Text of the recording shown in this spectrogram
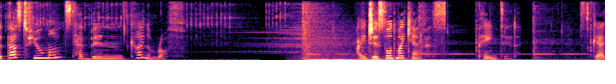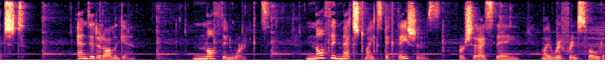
The past few months have been kind of rough. I gessoed my canvas, painted, sketched, and did it all again. Nothing worked. Nothing matched my expectations, or should I say, my reference photo.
